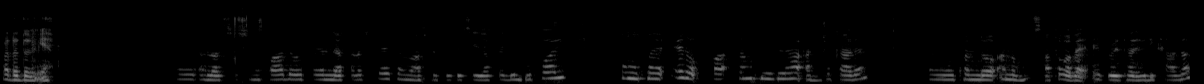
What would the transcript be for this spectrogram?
vado a dormire. E allora sì, sono qua, devo poi andare a fare la spesa, ma aspetto che si raffreddi un po' fuori. Comunque ero qua tranquilla a giocare eh, quando hanno bussato, vabbè, è il proprietario di casa.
